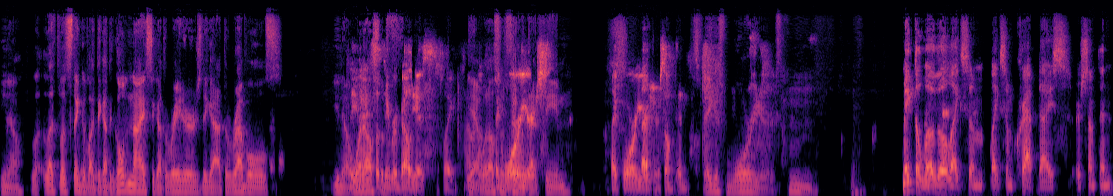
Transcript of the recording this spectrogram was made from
you know let, let's let's think of like they got the golden knights they got the raiders they got the rebels you know They what else Something would, rebellious, like I yeah know, what else like would that warriors, theme like warriors or something. vegas warriors hmm Make the logo like some like some crap dice or something.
